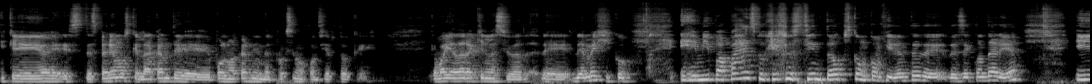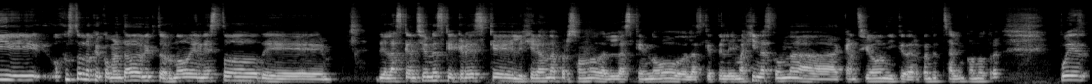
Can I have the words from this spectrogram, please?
y que este, esperemos que la cante Paul McCartney en el próximo concierto que, que vaya a dar aquí en la Ciudad de, de México. Eh, mi papá escogió los Teen Tops con confidente de, de, secundaria y justo lo que comentaba Víctor, ¿no? En esto de, de, las canciones que crees que eligiera una persona, de las que no, de las que te la imaginas con una canción y que de repente te salen con otra, pues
